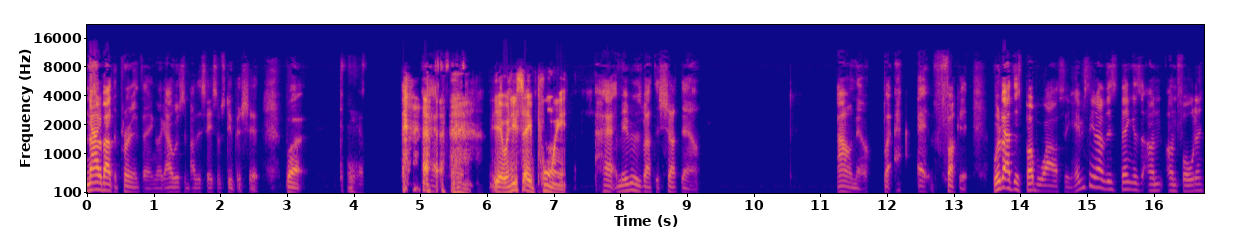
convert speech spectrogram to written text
Not about the printing thing. Like I was about to say some stupid shit, but damn, yeah when you say point had maybe it was about the shutdown. I don't know, but eh, fuck it. What about this Bubba Wallace thing? Have you seen how this thing is un- unfolding?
